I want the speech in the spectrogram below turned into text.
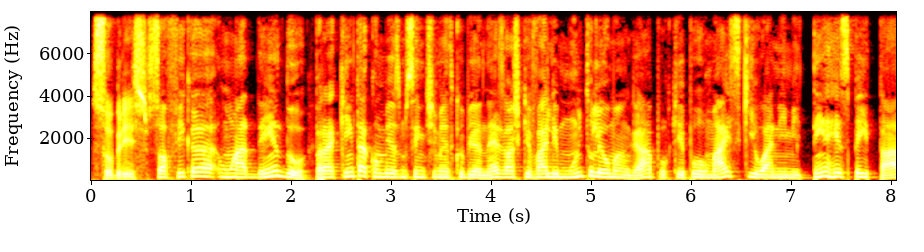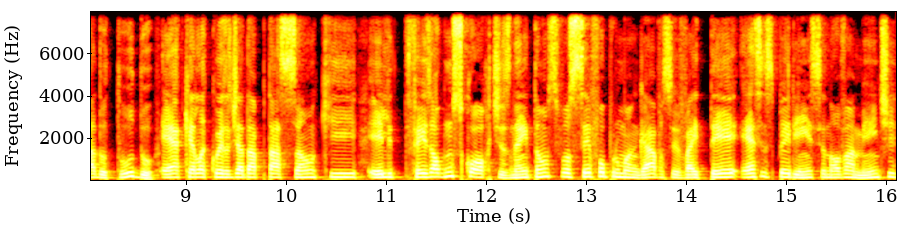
sobre isso. Só fica um adendo para quem tá com o mesmo sentimento que o Bianese, eu acho que vale muito ler o mangá, porque por mais que o anime tenha respeitado tudo, é aquela coisa de adaptação adaptação que ele fez alguns cortes, né? Então, se você for pro mangá, você vai ter essa experiência novamente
